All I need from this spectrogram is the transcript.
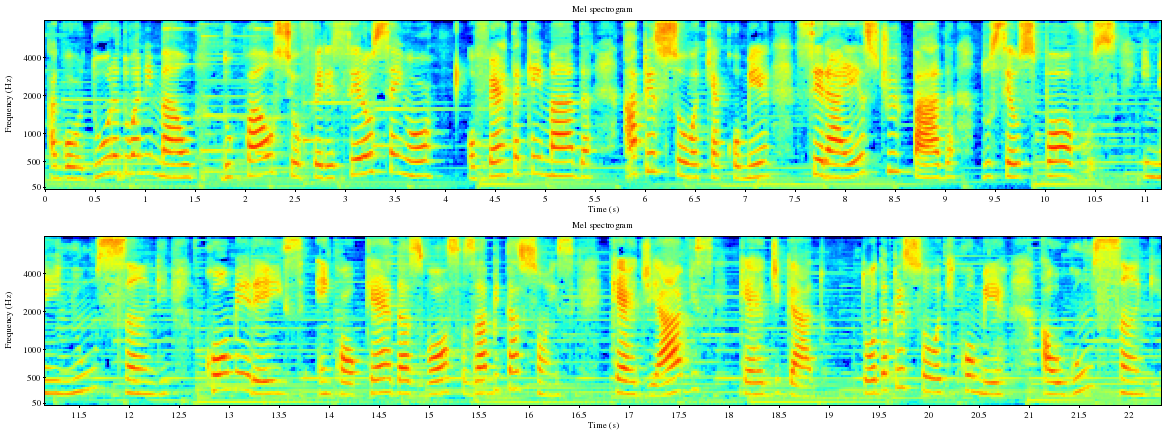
a gordura do animal do qual se oferecer ao Senhor, oferta queimada, a pessoa que a comer será extirpada dos seus povos, e nenhum sangue comereis em qualquer das vossas habitações, quer de aves, quer de gado. Toda pessoa que comer algum sangue,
